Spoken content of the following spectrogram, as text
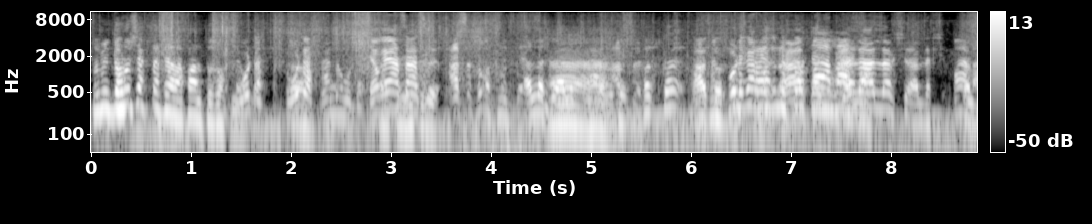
तुम्ही धरू शकता त्याला पालतो झोपल्या पुढे करायचं? नुसतं पाला.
